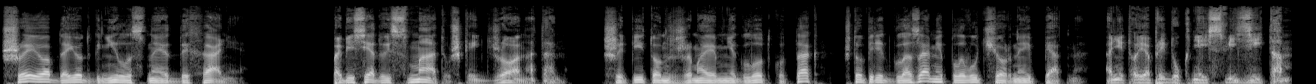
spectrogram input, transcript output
Шею обдает гнилостное дыхание. «Побеседуй с матушкой, Джонатан!» — шипит он, сжимая мне глотку так, что перед глазами плывут черные пятна. «А не то я приду к ней с визитом!»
